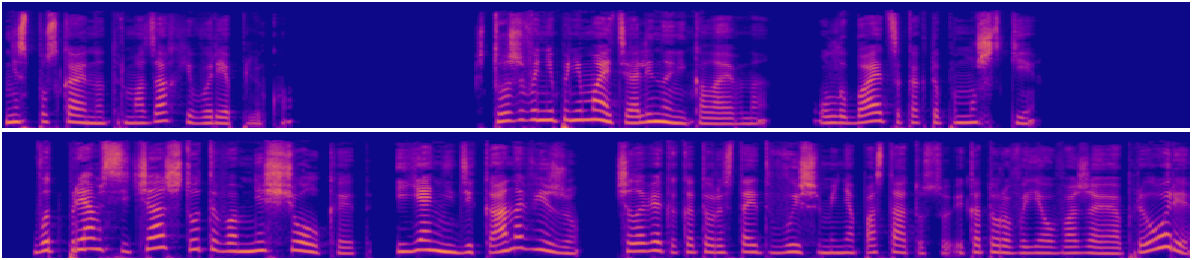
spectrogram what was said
не спускаю на тормозах его реплику. Что же вы не понимаете, Алина Николаевна? Улыбается как-то по-мужски. Вот прямо сейчас что-то во мне щелкает, и я не декана вижу, человека, который стоит выше меня по статусу и которого я уважаю априори,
